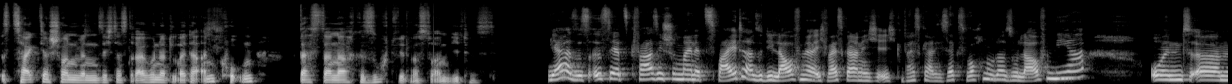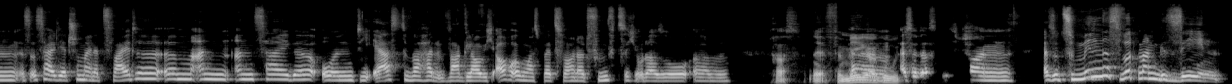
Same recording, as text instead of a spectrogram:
es zeigt ja schon, wenn sich das 300 Leute angucken, dass danach gesucht wird, was du anbietest. Ja, also es ist jetzt quasi schon meine zweite, also die laufen ja, ich weiß gar nicht, ich weiß gar nicht, sechs Wochen oder so laufen die ja. Und ähm, es ist halt jetzt schon meine zweite ähm, An Anzeige und die erste war, war glaube ich, auch irgendwas bei 250 oder so. Ähm, Krass, ja, für mega ähm, gut. Also das ist schon, also zumindest wird man gesehen,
